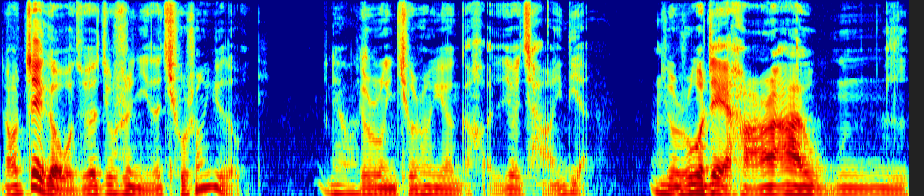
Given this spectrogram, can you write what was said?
然后这个我觉得就是你的求生欲的问题，就是你求生欲要要强一点。嗯就如果这一行啊，嗯，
